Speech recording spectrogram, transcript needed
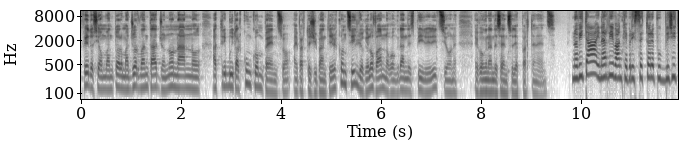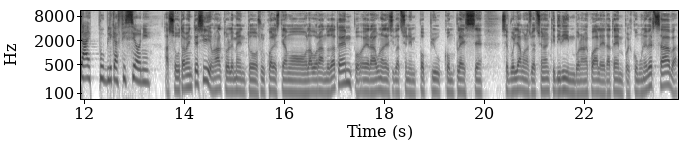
credo sia un maggior vantaggio, non hanno attribuito alcun compenso ai partecipanti del Consiglio che lo fanno con grande spirito di edizione e con grande senso di appartenenza. Novità in arrivo anche per il settore pubblicità e pubbliche affissioni? Assolutamente sì, è un altro elemento sul quale stiamo lavorando da tempo, era una delle situazioni un po' più complesse, se vogliamo una situazione anche di limbo nella quale da tempo il Comune versava,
